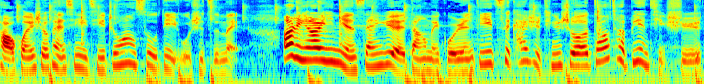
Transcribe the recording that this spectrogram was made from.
好，欢迎收看新一期《中澳速递》，我是子美。二零二一年三月，当美国人第一次开始听说 Delta 变体时，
